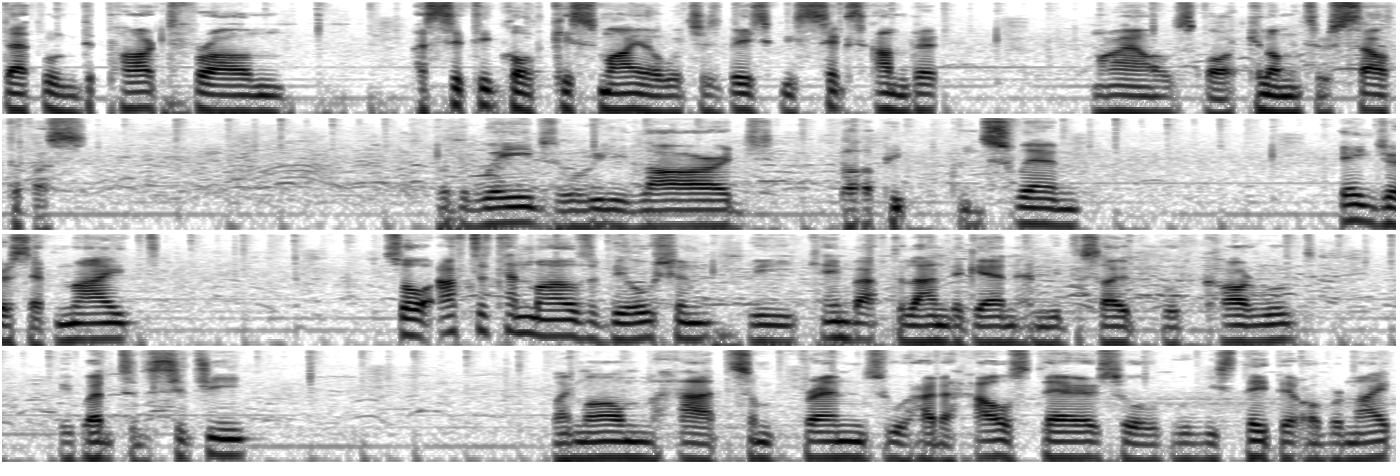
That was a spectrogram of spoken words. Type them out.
that will depart from a city called Kismayo, which is basically 600 miles or kilometers south of us. But the waves were really large, a lot of people couldn't swim, dangerous at night. So after 10 miles of the ocean, we came back to land again and we decided to go the car route. We went to the city. My mom had some friends who had a house there, so we stayed there overnight.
